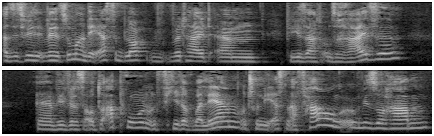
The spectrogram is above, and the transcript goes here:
also ich will jetzt so machen, der erste Block wird halt, ähm, wie gesagt, unsere Reise, äh, wie wir das Auto abholen und viel darüber lernen und schon die ersten Erfahrungen irgendwie so haben.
